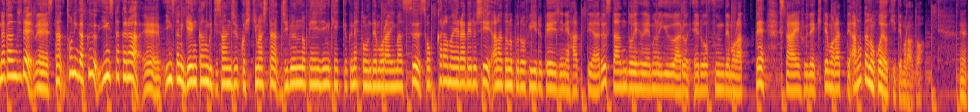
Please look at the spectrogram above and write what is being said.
な感じで、えーとにかくインスタから、えーインスタに玄関口30個引きました自分のページに結局ね飛んでもらいますそっからも選べるしあなたのプロフィールページに貼ってあるスタンド FM の URL を踏んでもらってスター F で来てもらってあなたの声を聞いてもらうと。え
